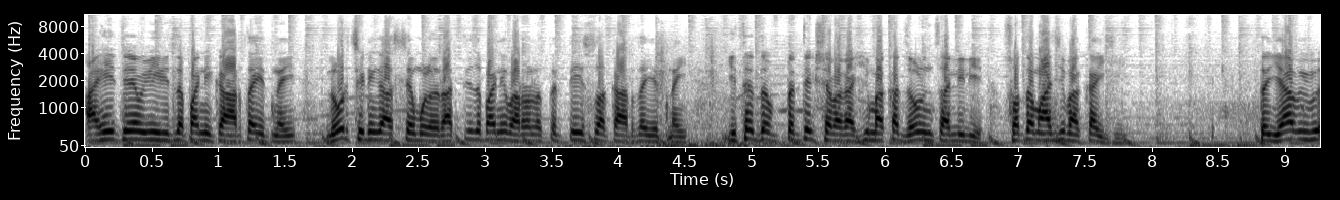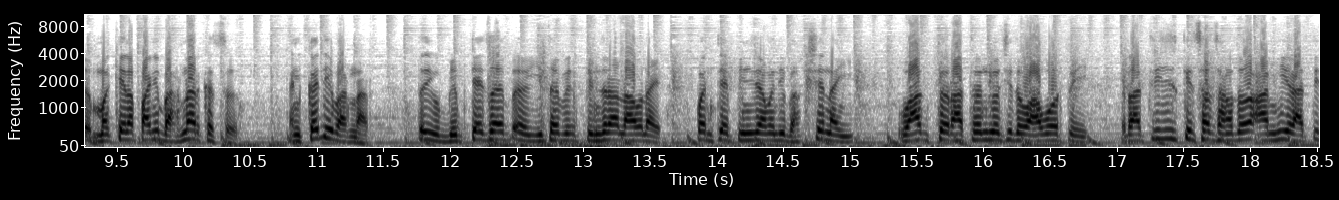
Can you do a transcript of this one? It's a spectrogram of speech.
आहे त्या विहिरीतलं पाणी काढता येत नाही. लोड शेडिंग असल्यामुळं रात्रीचं पाणी भरावं लागतं ते सुद्धा काढता येत नाही. इथं तर प्रत्यक्ष बघा ही मका जळून चाललेली आहे. स्वतः माझी मका आहे ही. तर या मकेला पाणी भरणार कसं? आणि कधी भरणार? तर बिबट्याचा इथं पिंजरा लावला आहे पण त्या पिंजऱ्यामध्ये भक्ष्य नाही. वाघ तर रात्रंदिवस इथं वावरतोय. रात्रीचीच किस्सा सांगतो. आम्ही रात्री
